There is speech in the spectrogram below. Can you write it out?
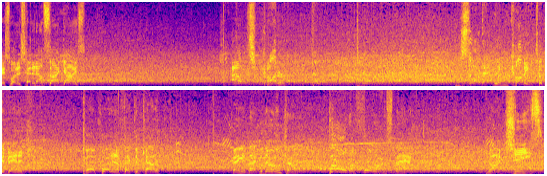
This one is headed outside, guys. Ouch. Her. Saw that one coming. Took advantage. Oh, quite an effective counter. Bang it back with their own counter. Boom! A forearm smack. Ah, jeez.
